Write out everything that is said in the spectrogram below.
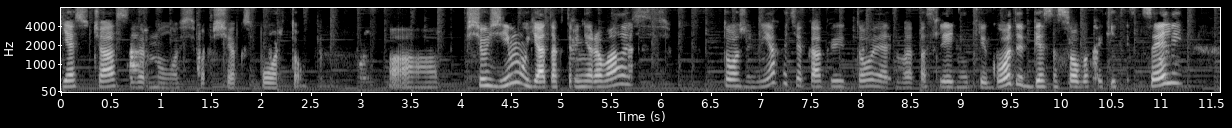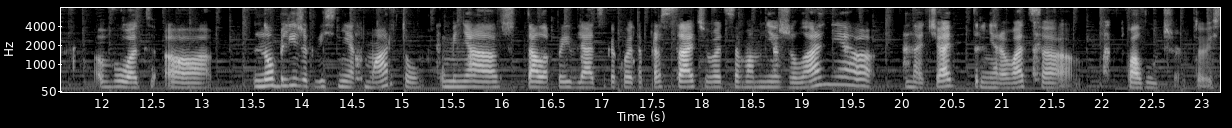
я сейчас вернулась вообще к спорту? А, всю зиму я так тренировалась тоже нехотя, как и до этого последние три года, без особых каких-то целей. Вот. А, но ближе к весне, к марту, у меня стало появляться какое-то просачиваться во мне желание начать тренироваться получше. То есть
